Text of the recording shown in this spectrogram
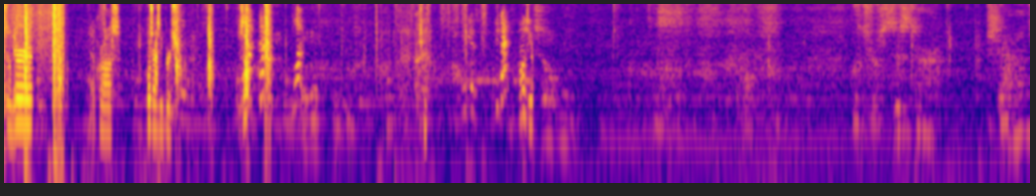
Some dirt. Across. Or bridge. Stop. Tell me. What's your sister? Shannon?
